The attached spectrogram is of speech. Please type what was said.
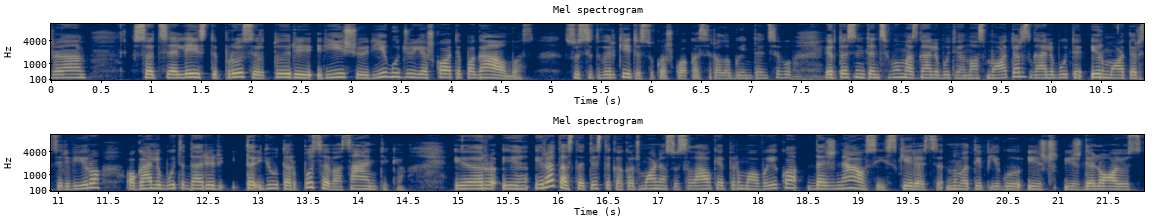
yra socialiai stiprus ir turi ryšių ir įgūdžių ieškoti pagalbos susitvarkyti su kažkuo, kas yra labai intensyvu. Mhm. Ir tas intensyvumas gali būti vienos moters, gali būti ir moters, ir vyro, o gali būti dar ir jų tarpusavio santykio. Ir yra ta statistika, kad žmonės susilaukia pirmo vaiko dažniausiai skiriasi, nu, va taip, jeigu iš, išdėliojus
